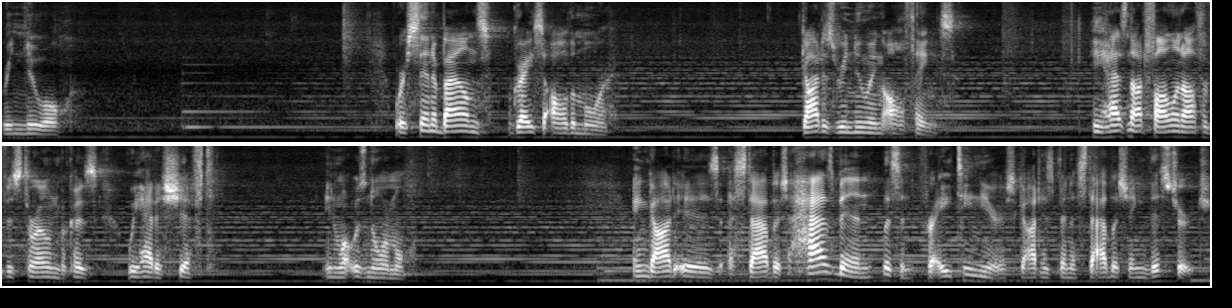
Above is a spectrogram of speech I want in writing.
renewal. Where sin abounds, grace all the more. God is renewing all things. He has not fallen off of his throne because we had a shift in what was normal. And God is established, has been, listen, for 18 years, God has been establishing this church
